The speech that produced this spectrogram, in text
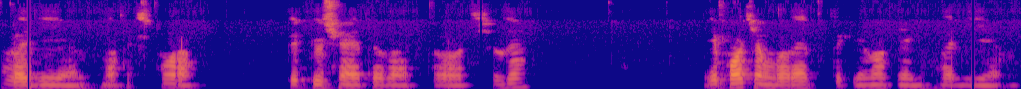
Градієнтна текстура. Підключаєте вектор от сюди. І потім берете такий нот, як градієнт.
